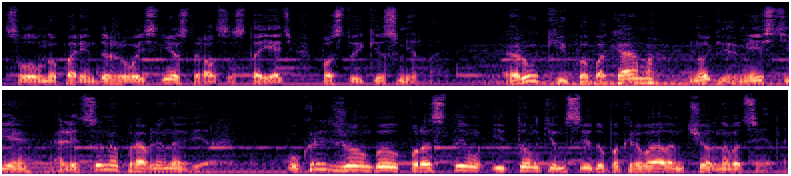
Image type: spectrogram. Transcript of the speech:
словно парень даже во сне старался стоять по стойке смирно. Руки по бокам, ноги вместе, а лицо направлено вверх. Укрыт же он был простым и тонким с виду покрывалом черного цвета.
